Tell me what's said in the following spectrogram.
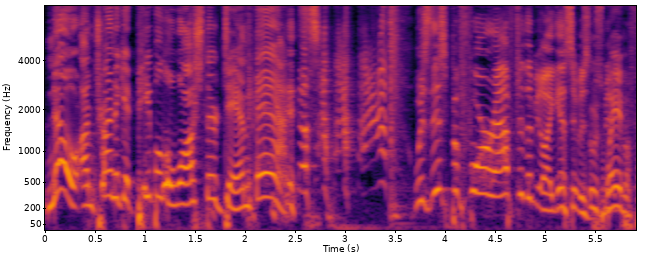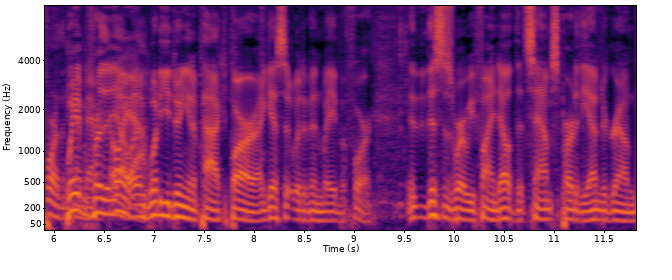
No, I'm trying to get people to wash their damn hands. Was this before or after the? Oh, I guess it was. It was way before the way pandemic. before the. Oh, yeah. What are you doing in a packed bar? I guess it would have been way before. This is where we find out that Sam's part of the underground.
